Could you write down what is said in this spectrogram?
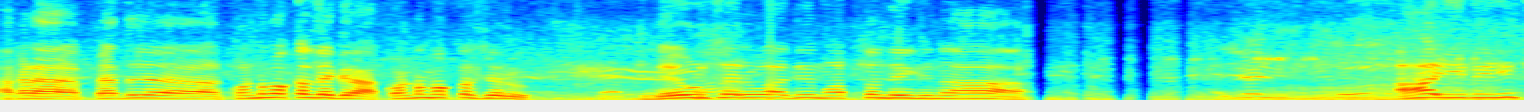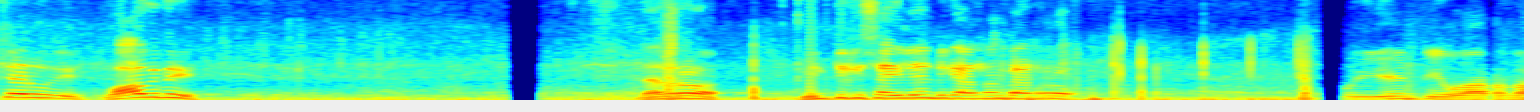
అక్కడ పెద్ద కొండ మొక్కల దగ్గర కొండ మొక్కల చెరువు. దేవుడి చెరువు అది మొత్తం దిగిందా ఆ, ఇది ఈ చెరువుది వాగుది. బెదరు ఇంటికి సైలెంట్గా వెళ్ళడం బెటరు. ఏంటి వరద?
